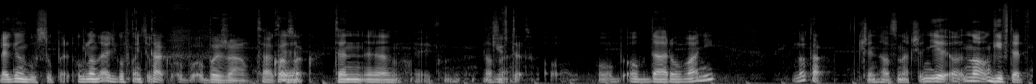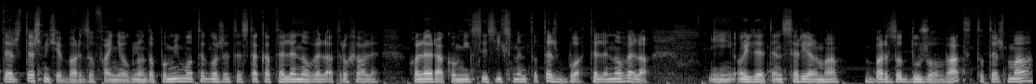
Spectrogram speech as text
Legion był super. Oglądałeś go w końcu? Tak, ob obejrzałem. Tak, Kozak. E, ten... E, Gifted. Ob obdarowani? No tak. Czy no znaczy, nie, no Gifted też, też mi się bardzo fajnie ogląda, pomimo tego, że to jest taka telenowela trochę, ale cholera, komiksy z X-Men to też była telenowela. I o ile ten serial ma bardzo dużo wad, to też ma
